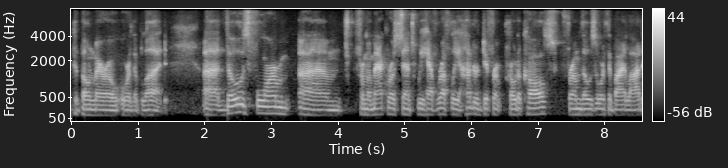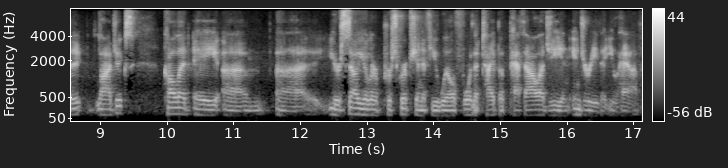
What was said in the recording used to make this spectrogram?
the bone marrow or the blood. Uh, those form, um, from a macro sense, we have roughly 100 different protocols from those orthobiologics call it a um, uh, your cellular prescription, if you will, for the type of pathology and injury that you have.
